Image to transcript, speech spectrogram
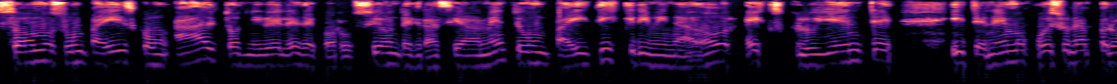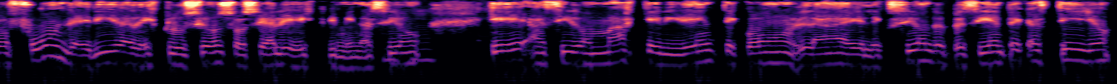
Somos un país con altos niveles de corrupción, desgraciadamente, un país discriminador, excluyente y tenemos pues una profunda herida de exclusión social y discriminación que ha sido más que evidente con la elección del presidente Castillo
